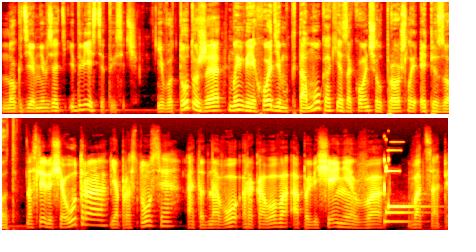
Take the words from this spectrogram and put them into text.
Но где мне взять и 200 тысяч? И вот тут уже мы переходим к тому, как я закончил прошлый эпизод. На следующее утро я проснулся от одного рокового оповещения в WhatsApp.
